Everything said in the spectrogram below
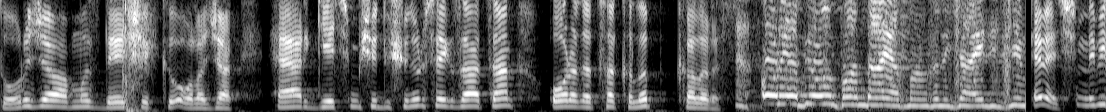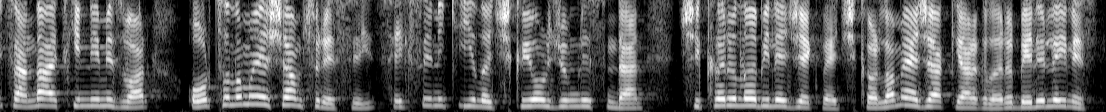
Doğru cevabımız D şıkkı olacak. Eğer geçmişi düşünürsek zaten orada takılıp kalırız. Oraya bir 10 puan daha yazmanızı rica edeceğim. Evet şimdi bir tane daha etkinliğimiz var. Ortalama yaşam süresi 82 yıla çıkıyor cümlesinden çıkarılabilecek ve çıkarılamayacak yargıları belirleyiniz.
